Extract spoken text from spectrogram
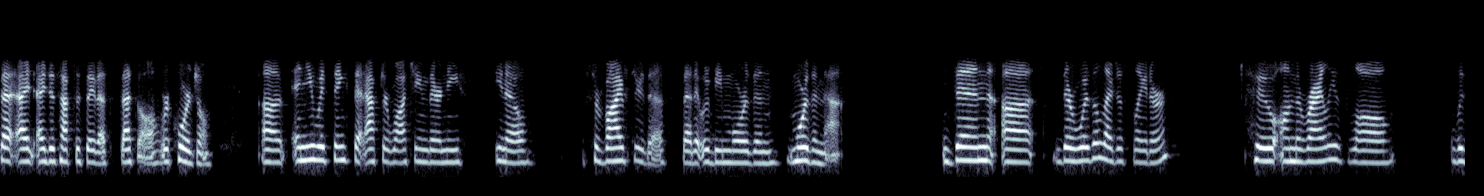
that I I just have to say that's that's all. We're cordial. Uh, and you would think that after watching their niece, you know, survive through this, that it would be more than more than that then uh, there was a legislator who, on the Rylie's law, was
